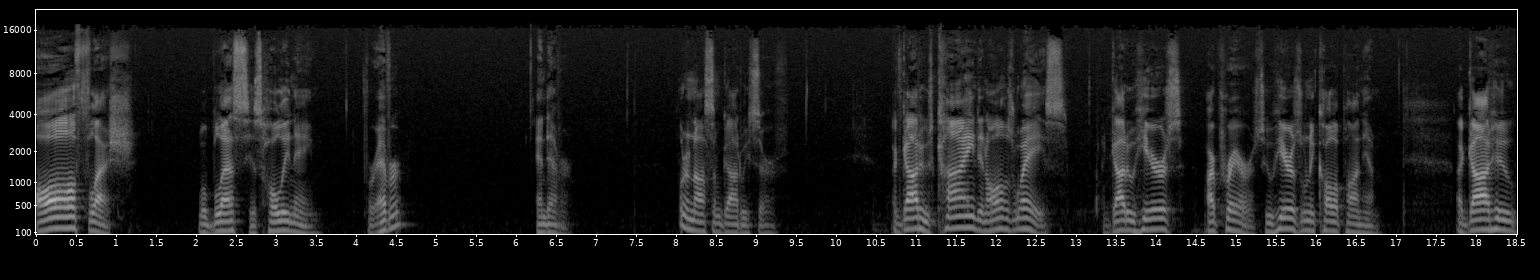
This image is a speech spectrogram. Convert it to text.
all flesh will bless his holy name forever and ever. What an awesome God we serve. A God who's kind in all his ways, a God who hears our prayers, who hears when we call upon him, a God who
